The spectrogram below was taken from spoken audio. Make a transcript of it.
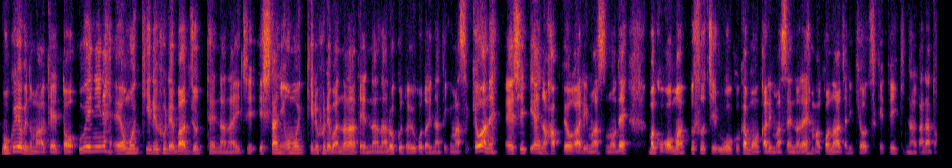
木曜日のマーケット、上にね、思いっきり振れば10.71、下に思いっきり振れば7.76ということになってきます。今日はね、CPI の発表がありますので、まあ、ここマックス値動くかもわかりませんので、まあ、このあたり気をつけていきながらと。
